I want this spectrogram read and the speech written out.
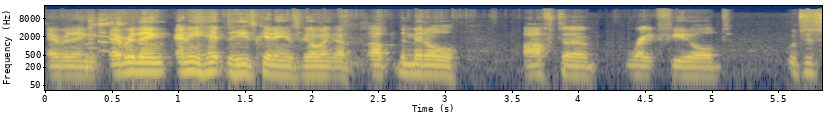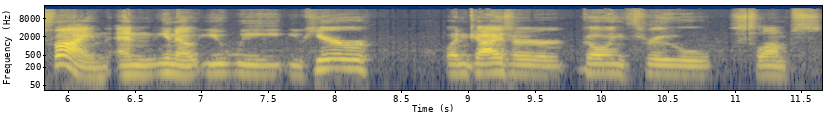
everything, everything, any hit that he's getting is going up up the middle, off to right field, which is fine. And you know, you we you hear when guys are going through slumps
